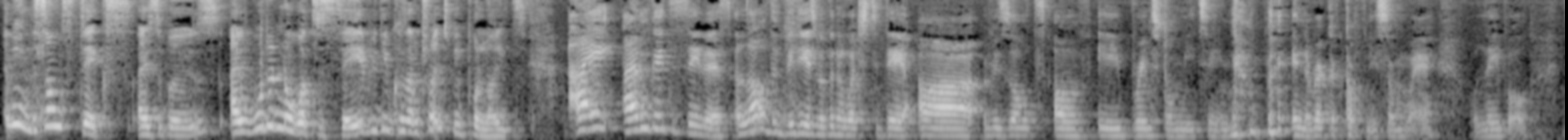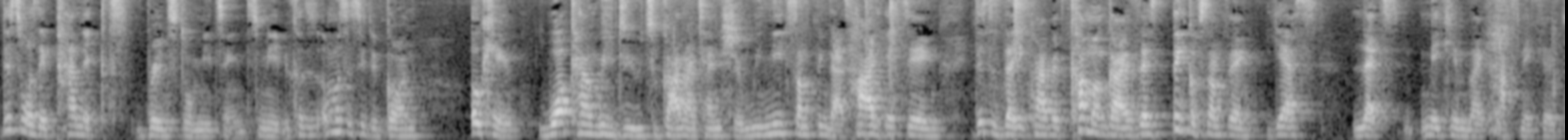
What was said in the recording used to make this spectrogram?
I mean the song sticks. I suppose I wouldn't know what to say really because I'm trying to be polite. I I'm going to say this. A lot of the videos we're going to watch today are a result of a brainstorm meeting in a record company somewhere or label. This was a panicked brainstorm meeting to me because it's almost as if they've gone, okay, what can we do to garner attention? We need something that's hard hitting. This is Lenny Kravitz. Come on, guys, let's think of something. Yes, let's make him like half naked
